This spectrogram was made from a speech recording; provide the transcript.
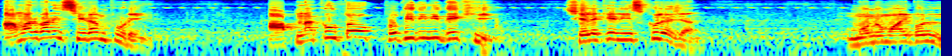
আমার বাড়ি শ্রীরামপুরেই। আপনাকেও তো প্রতিদিনই দেখি। ছেলেকে নিয়ে স্কুলে যান। মনোময় বলল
